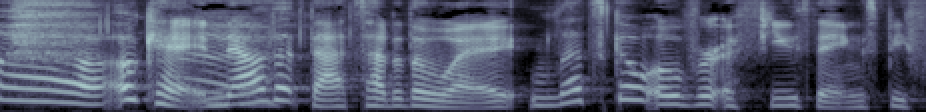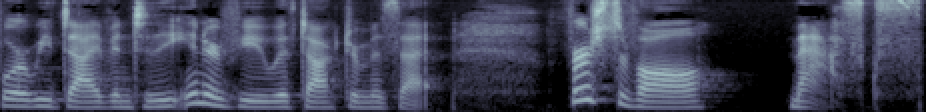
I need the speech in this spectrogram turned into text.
Oh, okay, now Ah. that that's out of the way, let's go over a few things before we dive into the interview with Dr. Mazet. First of all, masks.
